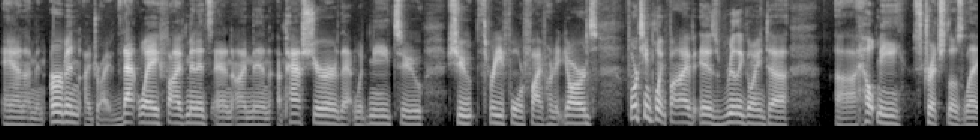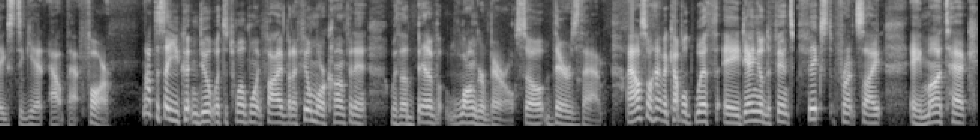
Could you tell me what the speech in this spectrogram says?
and I'm in urban. I drive that way five minutes and I'm in a pasture that would need to shoot three, four, 500 yards. 14.5 is really going to uh, help me stretch those legs to get out that far. Not to say you couldn't do it with the 12.5, but I feel more confident with a bit of longer barrel. So there's that. I also have it coupled with a Daniel Defense fixed front sight, a Matech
